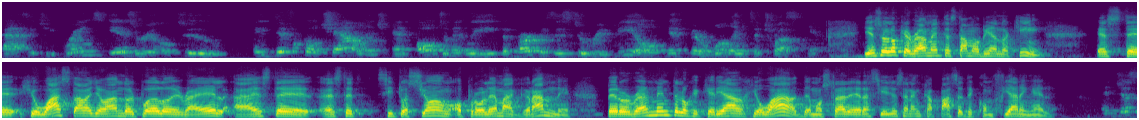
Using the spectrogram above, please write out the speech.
passage. He brings Israel to a difficult challenge, and ultimately, the purpose is to reveal if they're willing to trust Him. Y eso es lo que realmente estamos viendo aquí. Este, Jehová estaba llevando al pueblo de Israel a, este, a esta situación o problema grande, pero realmente lo que quería Jehová demostrar era si ellos eran capaces de confiar en él. And just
